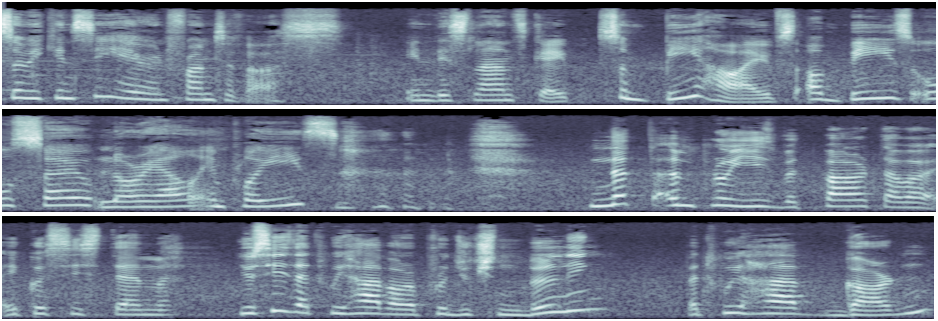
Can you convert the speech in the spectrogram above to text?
So we can see here in front of us, in this landscape, some beehives. Are bees also L'Oreal employees? Not employees, but part of our ecosystem. You see that we have our production building, but we have garden,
